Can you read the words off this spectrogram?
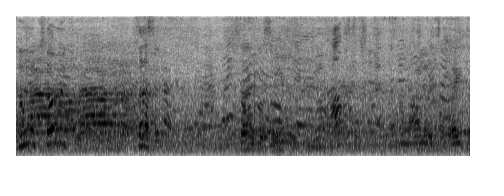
so much sir sir right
